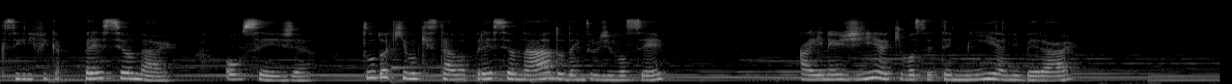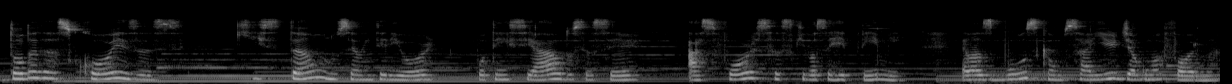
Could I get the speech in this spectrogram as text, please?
que significa pressionar, ou seja, tudo aquilo que estava pressionado dentro de você, a energia que você temia liberar, todas as coisas que estão no seu interior, potencial do seu ser, as forças que você reprime, elas buscam sair de alguma forma.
